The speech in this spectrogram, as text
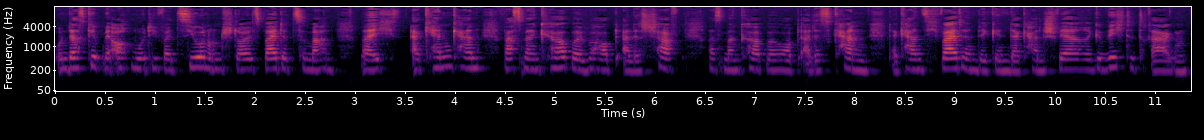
Und das gibt mir auch Motivation und Stolz weiterzumachen, weil ich erkennen kann, was mein Körper überhaupt alles schafft, was mein Körper überhaupt alles kann. Der kann sich weiterentwickeln, der kann schwerere Gewichte tragen.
